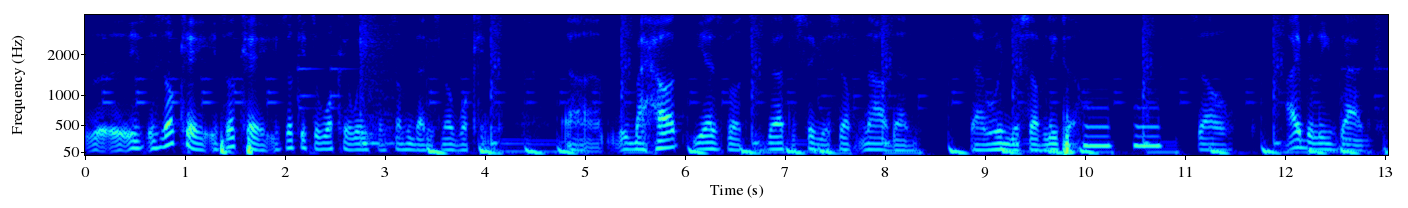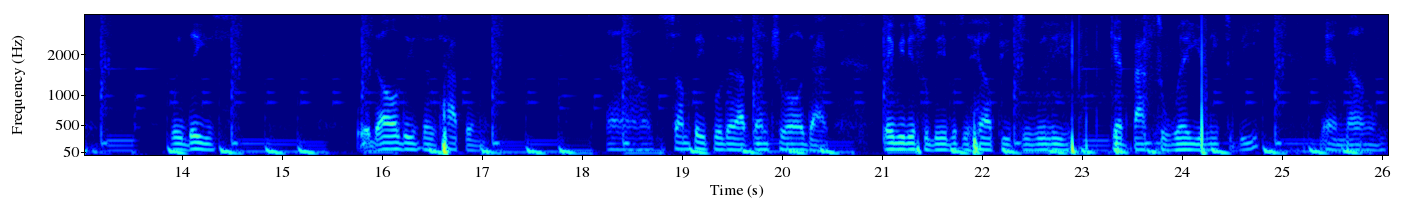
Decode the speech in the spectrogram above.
uh, it's, it's okay. It's okay. It's okay to walk away from something that is not working. Uh, might hurt yes but it's better to save yourself now than than ruin yourself later. Mm-hmm. so i believe that with these with all this that's happened uh, to some people that have gone through all that maybe this will be able to help you to really get back to where you need to be and um,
